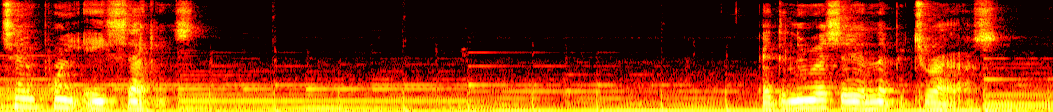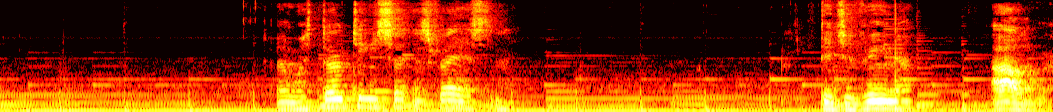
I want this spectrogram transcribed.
10.8 seconds. at the USA Olympic trials and was 13 seconds faster than Javianne Oliver,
